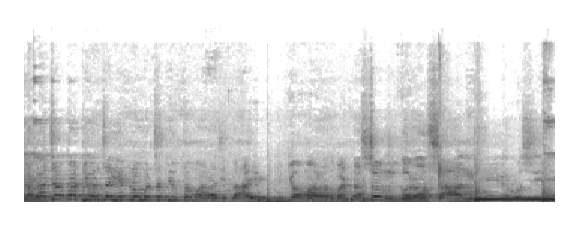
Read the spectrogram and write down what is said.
जगाच्या पाठीवरचं एक नंबरचं तीर्थ महाराज इथं आहे. किंवा महाराज म्हणता शंकर सांगे ऋषी.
